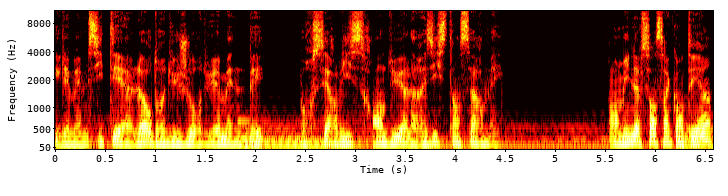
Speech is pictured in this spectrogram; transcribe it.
Il est même cité à l'ordre du jour du MNB pour service rendu à la résistance armée. En 1951,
